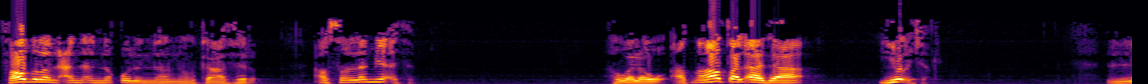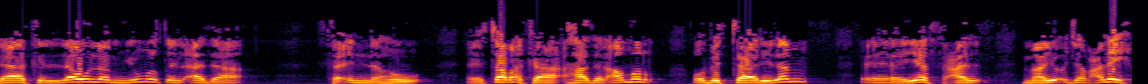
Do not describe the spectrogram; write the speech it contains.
فضلا عن أن نقول إنه, إنه كافر أصلا لم يأثم. هو لو أماط الأذى يؤجر. لكن لو لم يمط الأذى فإنه ترك هذا الأمر وبالتالي لم يفعل ما يؤجر عليه.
